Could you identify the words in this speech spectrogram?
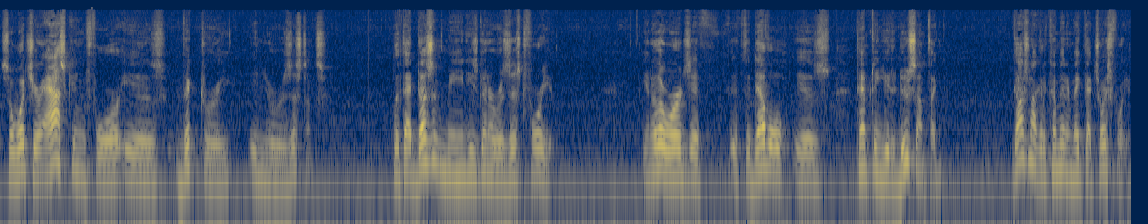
So what you're asking for is victory in your resistance. But that doesn't mean he's going to resist for you. In other words, if, if the devil is tempting you to do something, God's not going to come in and make that choice for you.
